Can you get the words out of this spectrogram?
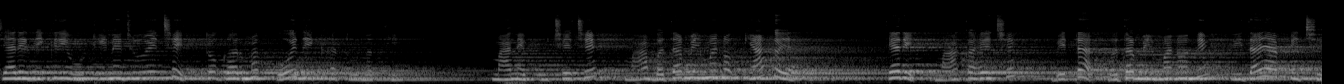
જ્યારે દીકરી ઉઠીને જુએ છે, તો ઘરમાં કોઈ દેખાતું નથી. માને પૂછે છે, મા, બધા મહેમાનો ક્યાં ગયા? ત્યારે મા કહે છે, બેટા, બધા મહેમાનોને વિદાય આપી છે.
